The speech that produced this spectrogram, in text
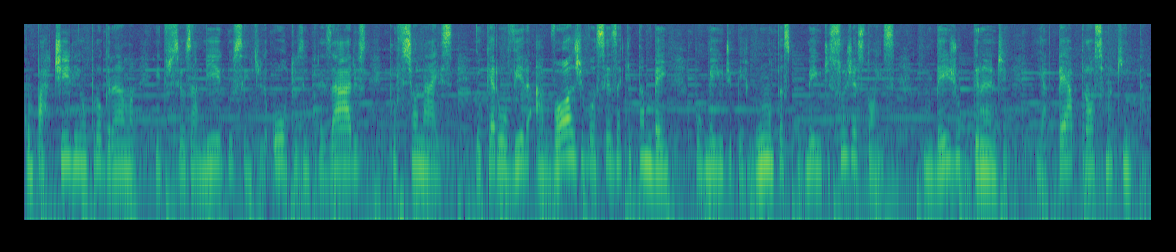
compartilhem o programa entre seus amigos, entre outros empresários, profissionais. Eu quero ouvir a voz de vocês aqui também, por meio de perguntas, por meio de sugestões. Um beijo grande e até a próxima quinta.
